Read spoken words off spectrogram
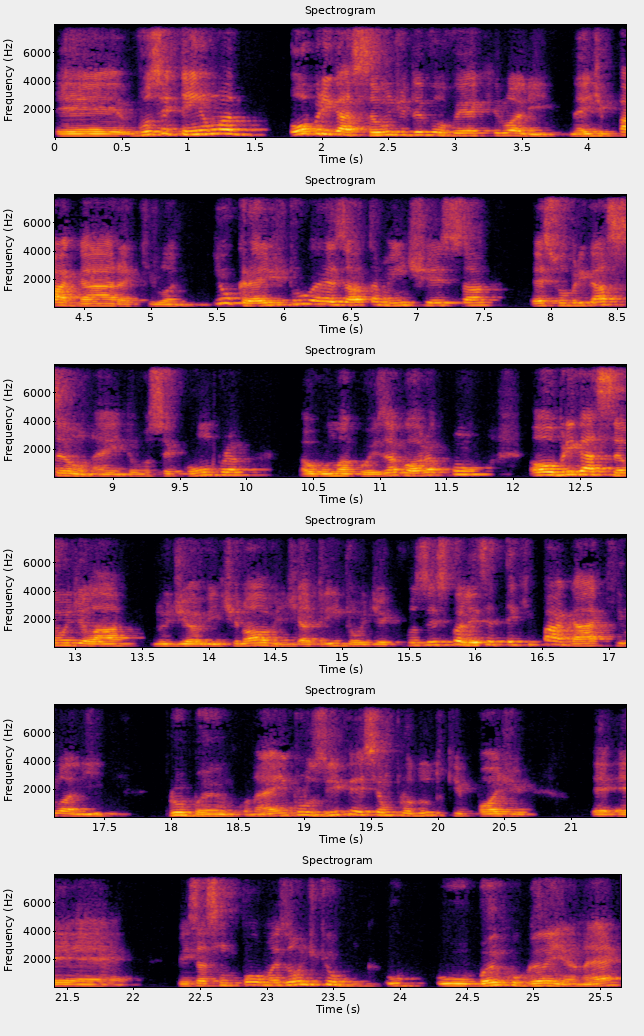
é, você tem uma obrigação de devolver aquilo ali, né, de pagar aquilo ali. E o crédito é exatamente essa, essa obrigação, né? Então você compra alguma coisa agora com a obrigação de lá no dia 29, dia 30, ou dia que você escolher, você tem que pagar aquilo ali para o banco, né? Inclusive, esse é um produto que pode é, é, pensar assim, pô, mas onde que o, o, o banco ganha, né?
